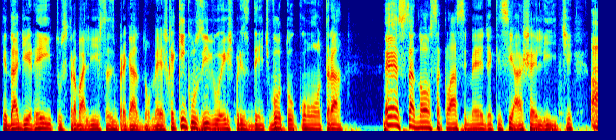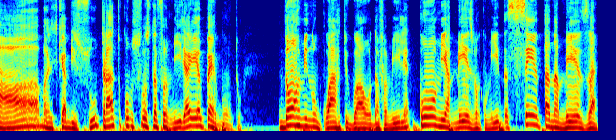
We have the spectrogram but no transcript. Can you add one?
que dá direitos trabalhistas empregados domésticos, que inclusive o ex-presidente votou contra essa nossa classe média que se acha elite. Ah, mas que absurdo, trato como se fosse da família. Aí eu pergunto: dorme num quarto igual ao da família, come a mesma comida, senta na mesa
